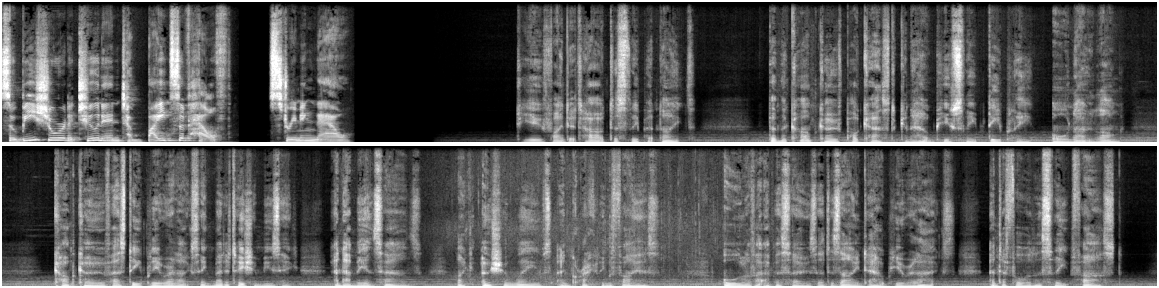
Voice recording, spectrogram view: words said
So be sure to tune in to Bites of Health, streaming now. Do you find it hard to sleep at night? Then the Calm Cove podcast can help you sleep deeply all night long. Calm Cove has deeply relaxing meditation music and ambient sounds like ocean waves and crackling fires. All of our episodes are designed to help you relax and to fall asleep fast.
